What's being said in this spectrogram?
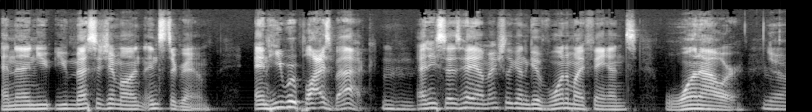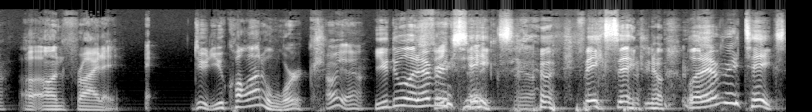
and then you you message him on Instagram, and he replies back, Mhm. and he says, "Hey, I'm actually gonna give one of my fans one hour yeah uh, on Friday." Dude, you call out of work. oh yeah You do whatever Fake it sick, takes. yeah. Fake sick, you know, whatever it takes.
